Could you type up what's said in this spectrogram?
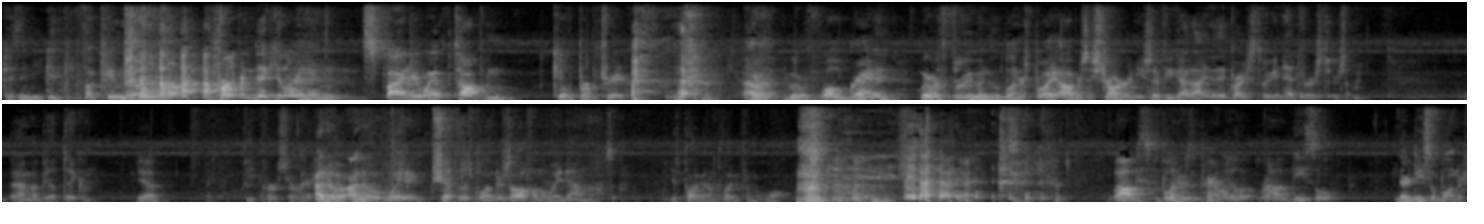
because then you could fucking go perpendicular and then spider your way up the top and kill the perpetrator. All Whoever, right. whoever, well, granted, whoever threw you into the blender is probably obviously stronger than you. So if you got out, they'd probably just throw you in head first or something. But I might be able to take them. Yeah. Feet first already. I know, I know a way to shut those blenders off on the way down though. So. Just plug it, unplug it from the wall. Bob's blenders apparently run on diesel. They're diesel blenders.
